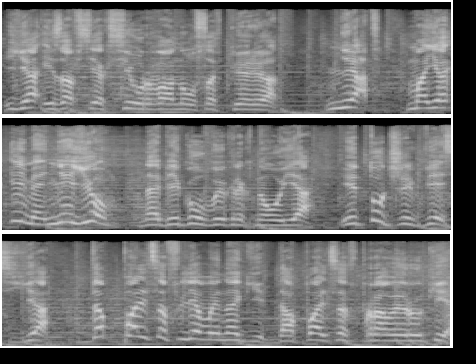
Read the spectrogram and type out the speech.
я изо всех сил рванулся вперед. «Нет! Мое имя не Юм!» На бегу выкрикнул я, и тут же весь я, до пальцев левой ноги, до пальцев правой руки,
